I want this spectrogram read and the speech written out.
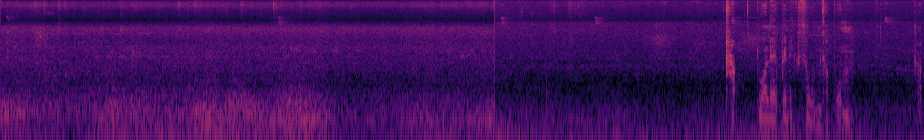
ครับตัวแรกเป็นเลขศูนย์ครับผม ครับ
